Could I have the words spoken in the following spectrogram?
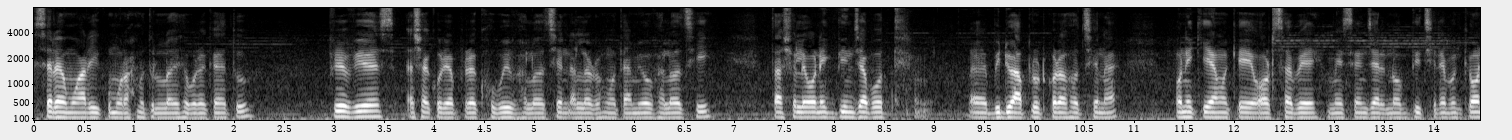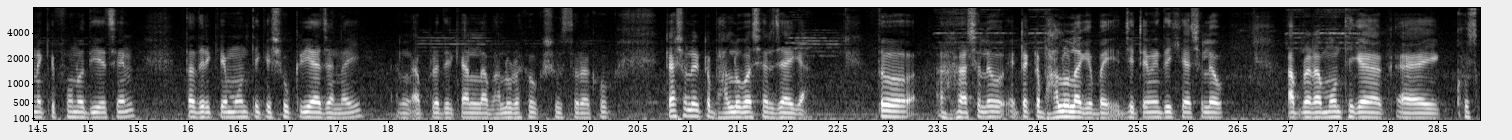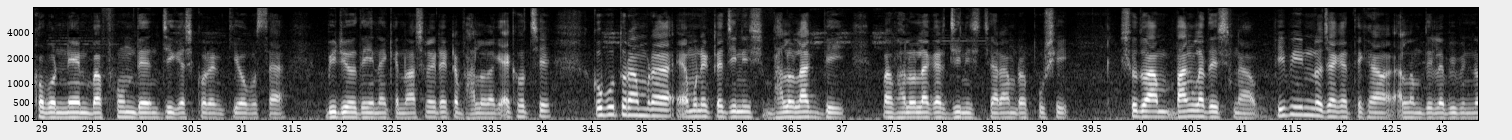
আসসালামু আলাইকুম রহমতুল্লাহ বরকাত প্রিভিয়াস আশা করি আপনারা খুবই ভালো আছেন। আল্লাহ রহমতে আমিও ভালো আছি। তো আসলে অনেক দিন যাবৎ ভিডিও আপলোড করা হচ্ছে না। অনেকে আমাকে হোয়াটসঅ্যাপে মেসেঞ্জারে নক দিচ্ছেন এবং কেউ অনেকে ফোনও দিয়েছেন। তাদেরকে মন থেকে সুক্রিয়া জানাই। আপনাদেরকে আল্লাহ ভালো রাখুক, সুস্থ রাখুক। এটা আসলে একটা ভালোবাসার জায়গা। তো আসলেও এটা একটা ভালো লাগে ভাই। যেটা আমি দেখি আসলেও আপনারা মন থেকে খোঁজ খবর নেন বা ফোন দেন, জিজ্ঞেস করেন কি অবস্থা, ভিডিও দেই না কেন, আসলে এটা একটা ভালো লাগে। এক হচ্ছে, কবুতর আমরা এমন একটা জিনিস ভালো লাগবেই বা ভালো লাগার জিনিস যারা আমরা পুষি। শুধু বাংলাদেশ না, বিভিন্ন জায়গা থেকে আলহামদুলিল্লাহ বিভিন্ন,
